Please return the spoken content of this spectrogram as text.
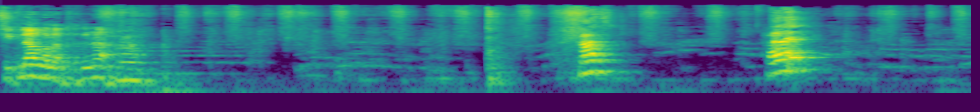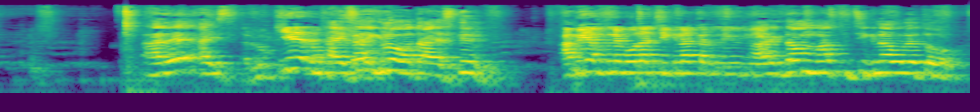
चिकना बना था ना। हाँ। अरे। अरे रुकिए ऐसा ही ग्लो होता है स्किन अभी आपने बोला चिकना करने के लिए। एकदम मस्त चिकना बोले तो।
